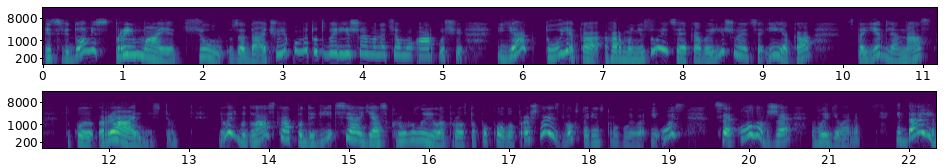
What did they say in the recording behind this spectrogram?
підсвідомість сприймає цю задачу, яку ми тут вирішуємо на цьому аркуші, як ту, яка гармонізується, яка вирішується і яка стає для нас такою реальністю. І ось, будь ласка, подивіться, я скруглила, просто по колу пройшла і з двох сторін скруглила. І ось це коло вже виділене. І далі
